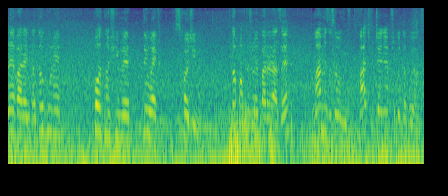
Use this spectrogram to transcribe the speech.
lewa ręka do góry, podnosimy tyłek, schodzimy. To powtórzymy parę razy. Mamy za sobą już dwa ćwiczenia przygotowujące.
